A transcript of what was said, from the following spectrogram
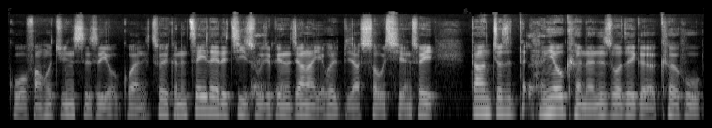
国防或军事是有关，所以可能这一类的技术就变得将来也会比较受限。所以当然就是很有可能是说，这个客户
